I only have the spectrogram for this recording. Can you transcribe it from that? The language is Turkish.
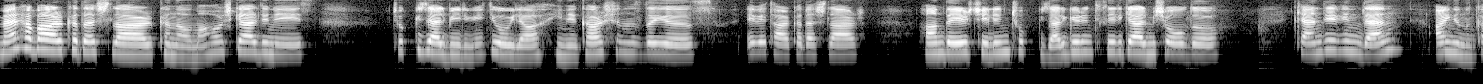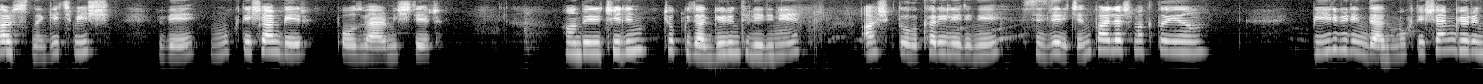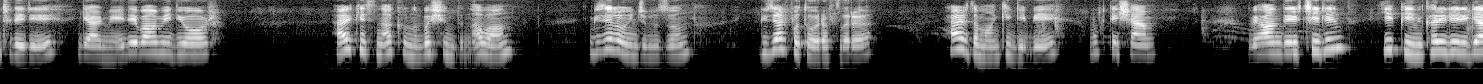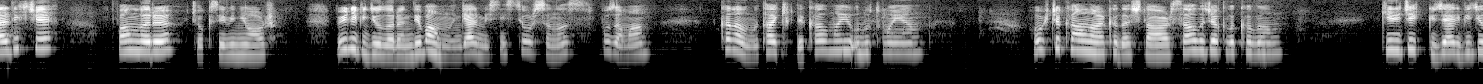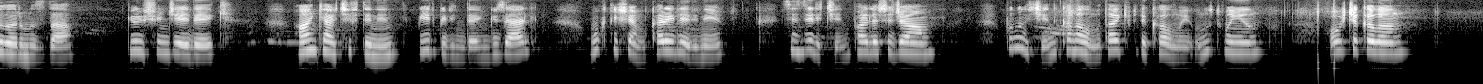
Merhaba arkadaşlar, kanalıma hoş geldiniz. Çok güzel bir videoyla yine karşınızdayız. Evet arkadaşlar, Hande Erçel'in çok güzel görüntüleri gelmiş oldu. Kendi evinden aynanın karşısına geçmiş ve muhteşem bir poz vermiştir. Hande Erçel'in çok güzel görüntülerini, aşk dolu karelerini sizler için paylaşmaktayım birbirinden muhteşem görüntüleri gelmeye devam ediyor. Herkesin aklını başından alan güzel oyuncumuzun güzel fotoğrafları her zamanki gibi muhteşem. Ve Hande Erçel'in yepyeni kareleri geldikçe fanları çok seviniyor. Böyle videoların devamının gelmesini istiyorsanız bu zaman kanalımı takipte kalmayı unutmayın. Hoşça kalın arkadaşlar. Sağlıcakla kalın. Gelecek güzel videolarımızda görüşünceye dek Hanker çiftinin birbirinden güzel, muhteşem karelerini sizler için paylaşacağım. Bunun için kanalımı takipte kalmayı unutmayın. Hoşçakalın.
